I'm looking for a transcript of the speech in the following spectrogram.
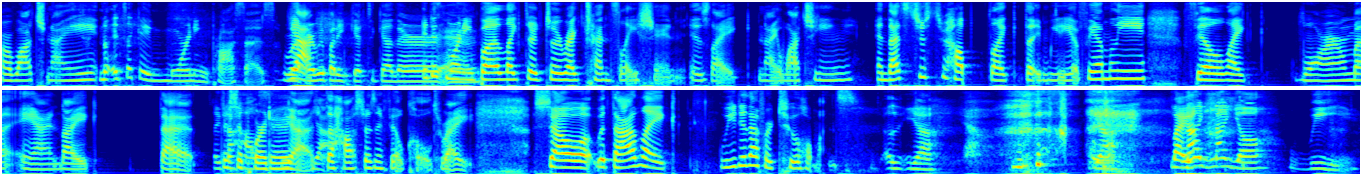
or watch night. No, it's like a morning process where Yeah. everybody get together. It is morning, but like the direct translation is like night watching, and that's just to help like the immediate family feel like warm and like that. like they're the house- supported. Yeah, yeah. the house doesn't feel cold, right? So with that, like we did that for two whole months. Uh, yeah, yeah. Like not not y'all. We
